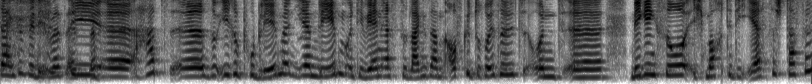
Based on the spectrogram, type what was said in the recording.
Danke für die Übersetzung. die äh, hat äh, so ihre Probleme in ihrem Leben und die werden erst so langsam aufgedröselt. Und mir ging so, ich mochte die erste Staffel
